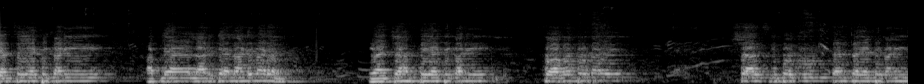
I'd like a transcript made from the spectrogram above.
यांचं या ठिकाणी आपल्या लाडक्या लांडे मॅडम यांच्या हस्ते या ठिकाणी स्वागत होत आहे. शाल श्रीफळ देऊन त्यांचं या ठिकाणी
